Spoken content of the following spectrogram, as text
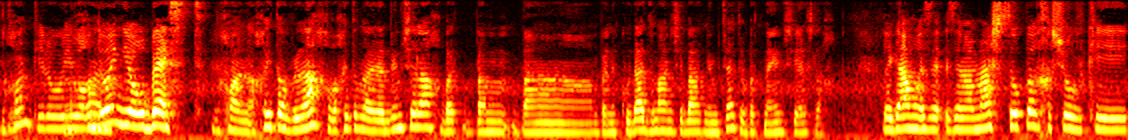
נכון, כאילו, you נכון. are doing your best. נכון, הכי טוב לך והכי טוב לילדים שלך ב- ב- ב- בנקודת זמן שבה את נמצאת ובתנאים שיש לך. לגמרי, זה, זה ממש סופר חשוב, כי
